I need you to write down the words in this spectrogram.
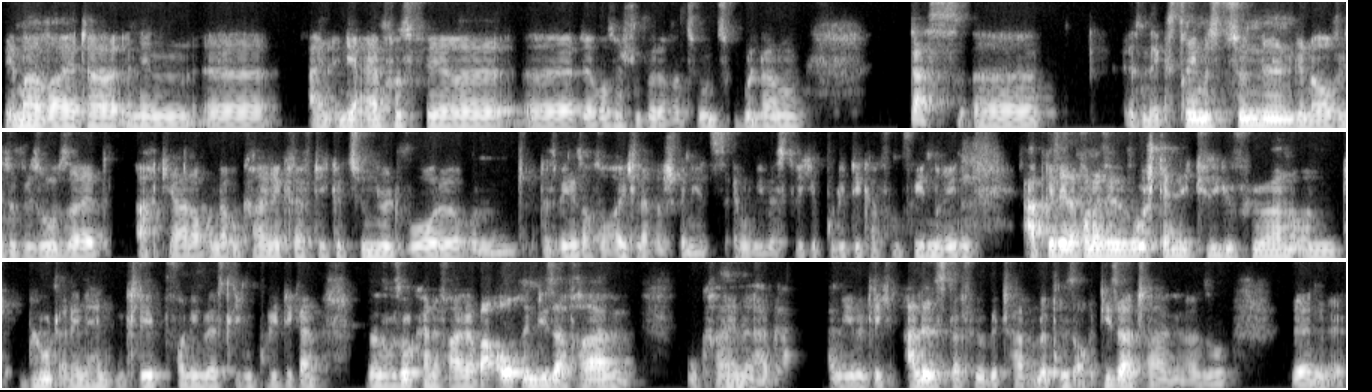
immer weiter in, den, äh, in die Einflusssphäre äh, der Russischen Föderation zu gelangen. Das äh, ist ein extremes Zündeln, genau wie sowieso seit acht Jahren auch in der Ukraine kräftig gezündelt wurde. Und deswegen ist es auch so heuchlerisch, wenn jetzt irgendwie westliche Politiker vom Frieden reden. Abgesehen davon, dass sie so ständig Kriege führen und Blut an den Händen klebt von den westlichen Politikern, das ist sowieso keine Frage. Aber auch in dieser Frage, Ukraine hat haben die wirklich alles dafür getan. Und übrigens auch dieser Tage, also werden äh,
